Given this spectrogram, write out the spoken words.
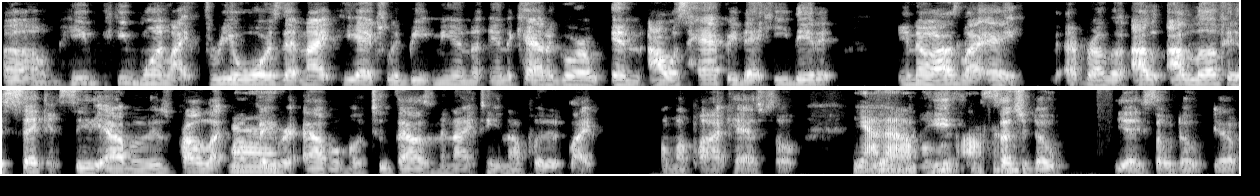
Um, he he won like three awards that night. He actually beat me in the in the category, and I was happy that he did it. You know, I was like, hey, that brother. I I love his second city album. It was probably like my Yeah. favorite album of 2019. I put it like on my podcast. So yeah, album he's awesome. such a dope. Yeah, he's so dope. Yep.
